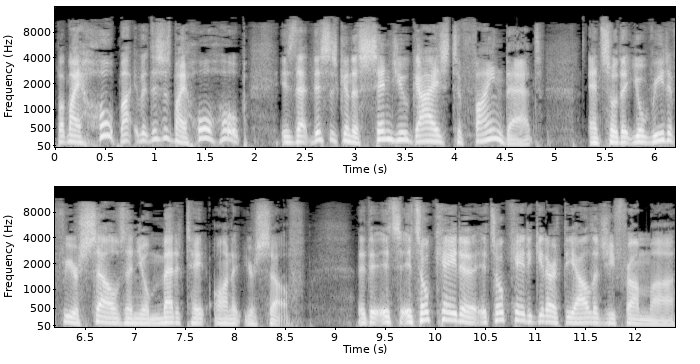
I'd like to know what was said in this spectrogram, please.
But my hope, my, this is my whole hope, is that this is going to send you guys to find that, and so that you'll read it for yourselves and you'll meditate on it yourself. it's it's okay to it's okay to get our theology from. Uh,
